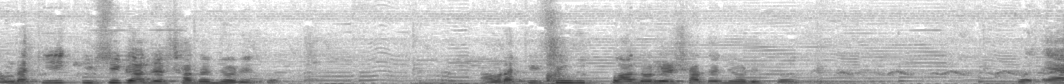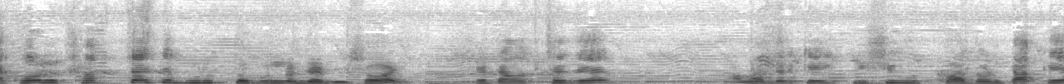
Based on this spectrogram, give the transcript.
আমরা কি কৃষিকাজের সাথে জড়িত? আমরা কৃষি উৎপাদনের সাথে জড়িত। তো এখন সবচাইতে গুরুত্বপূর্ণ যে বিষয়, সেটা হচ্ছে যে আমাদেরকে এই কৃষি উৎপাদনটাকে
